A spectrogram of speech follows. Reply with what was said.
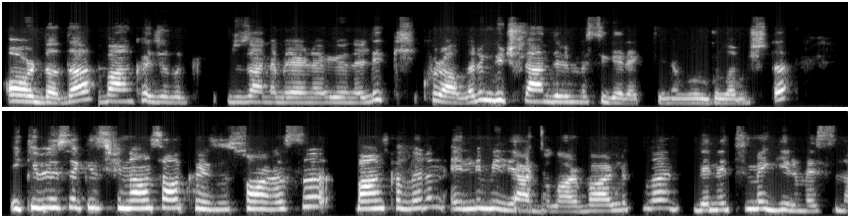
Orada da bankacılık düzenlemelerine yönelik kuralların güçlendirilmesi gerektiğini vurgulamıştı. 2008 finansal krizi sonrası bankaların 50 milyar dolar varlıkla denetime girmesini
